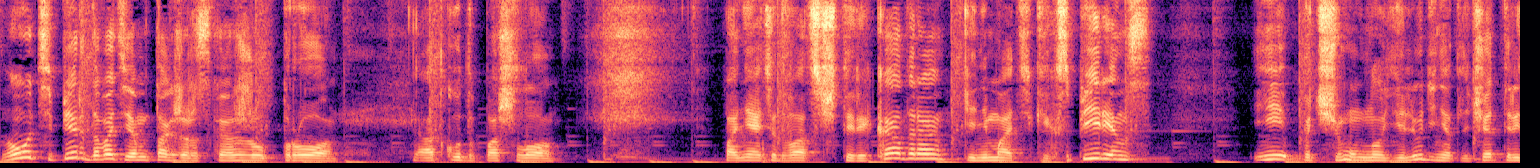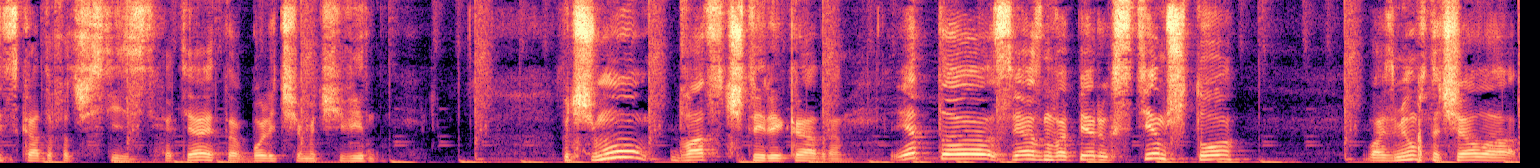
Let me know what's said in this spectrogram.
Ну, теперь давайте я вам также расскажу про откуда пошло понятие 24 кадра, Kinematic Experience и почему многие люди не отличают 30 кадров от 60, хотя это более чем очевидно. Почему 24 кадра? Это связано, во-первых, с тем, что Возьмем сначала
